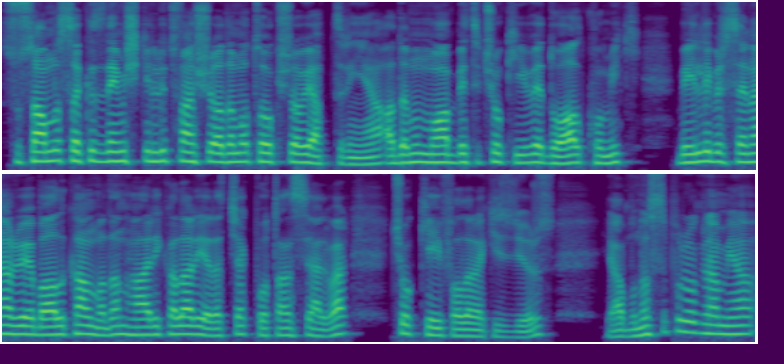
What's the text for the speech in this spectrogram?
Susamlı Sakız demiş ki lütfen şu adama talk show yaptırın ya. Adamın muhabbeti çok iyi ve doğal komik. Belli bir senaryoya bağlı kalmadan harikalar yaratacak potansiyel var. Çok keyif alarak izliyoruz. Ya bu nasıl program ya?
